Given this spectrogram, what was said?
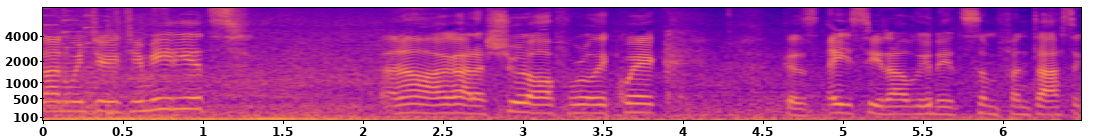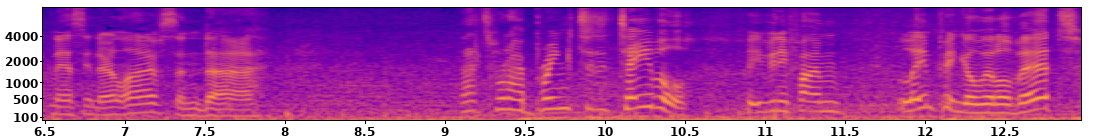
Done with your intermediates. And now I gotta shoot off really quick because ACW needs some fantasticness in their lives and uh, that's what I bring to the table. Even if I'm limping a little bit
